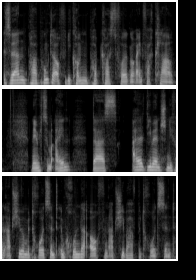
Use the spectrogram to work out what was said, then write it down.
es werden ein paar Punkte auch für die kommenden Podcast-Folgen auch einfach klar. Nämlich zum einen, dass all die Menschen, die von Abschiebung bedroht sind, im Grunde auch von Abschiebehaft bedroht sind.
